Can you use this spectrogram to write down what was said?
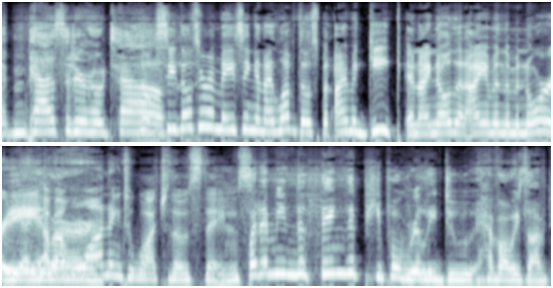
Ambassador Hotel. No, see, those are amazing, and I love those. But I'm a geek, and I know that I am in the minority Yeah, about are. wanting to watch those things. But I mean, the thing that people really do have always loved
